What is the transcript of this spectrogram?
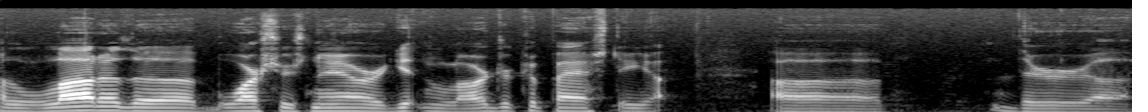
a lot of the washers now are getting larger capacity. Uh, they're uh,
